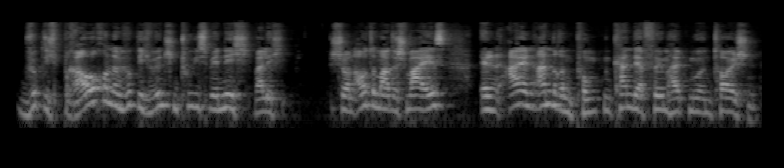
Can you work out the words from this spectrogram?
wirklich brauchen und wirklich wünschen tue ich es mir nicht, weil ich schon automatisch weiß, in allen anderen Punkten kann der Film halt nur enttäuschen.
